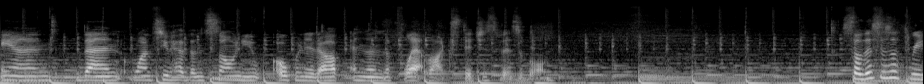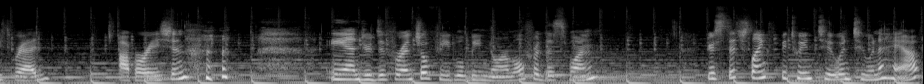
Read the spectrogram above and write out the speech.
and then once you have them sewn you open it up and then the flat lock stitch is visible. So this is a three thread operation. and your differential feed will be normal for this one. Your stitch length between two and two and a half.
